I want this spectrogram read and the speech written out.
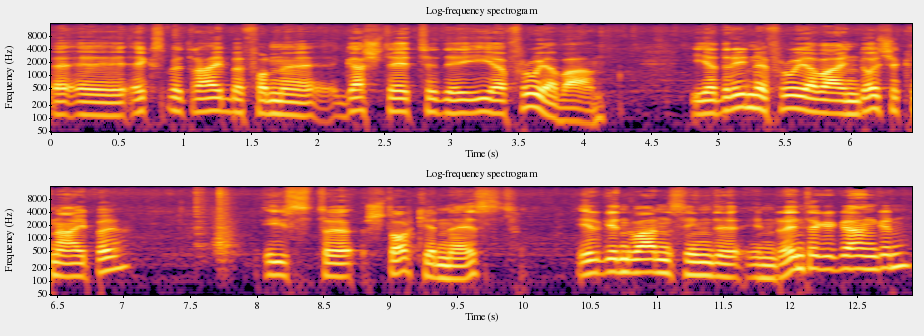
äh, äh, Ex-Betreiber von äh, Gaststätte, die hier früher war. Hier drinnen früher war eine deutsche Kneipe, ist äh, Storchennest. Irgendwann sind sie in Rente gegangen.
